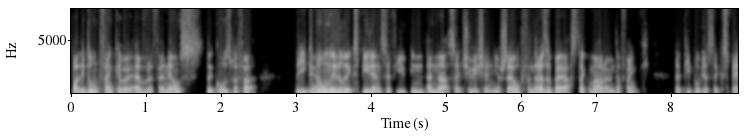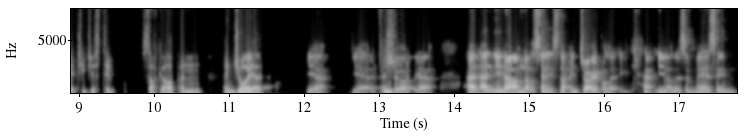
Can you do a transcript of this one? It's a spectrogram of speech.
but they don't think about everything else that goes with it. That you can yeah. only really experience if you've been in that situation yourself. And there is a bit of stigma around, I think, that people just expect you just to suck it up and enjoy it. Yeah, yeah, for and, sure. Yeah, and and you know, I'm not saying it's not enjoyable. It, it can't, you know, there's amazing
